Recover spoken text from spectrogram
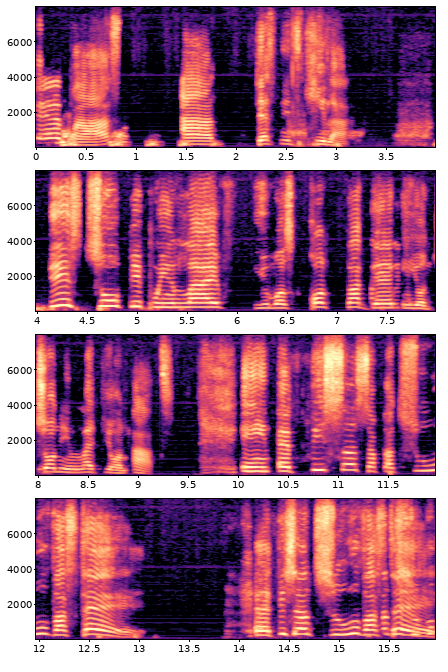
helpers and destiny killer. These two people in life, you must contact them in your journey in life here on earth. In Ephesians chapter 2, verse 10. Ephesians 2, verse 10.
